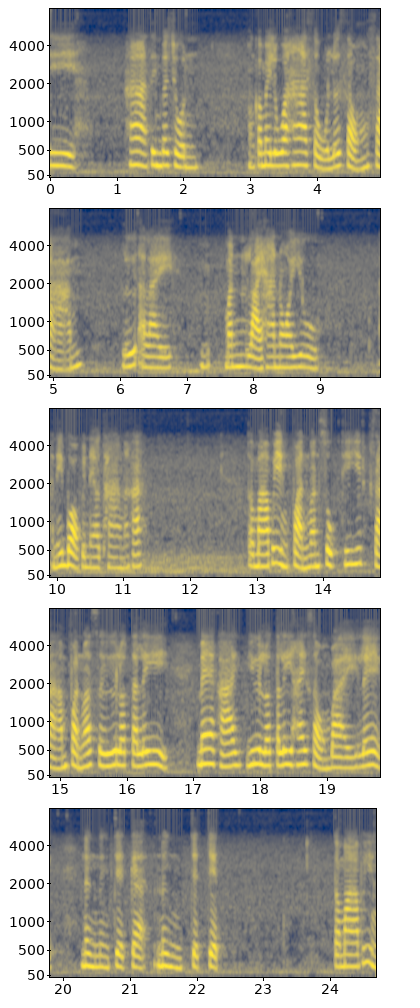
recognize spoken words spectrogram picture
ที่ห้าสิ้นพระชน มันก็ไม่รู้ว่าห้าศูนย์หรือสองสามหรืออะไร มันหลายฮานอยอยู่ อันนี้บอกเป็นแนวทางนะคะ ต่อมาผู้หญิงฝันวันศุกร์ที่ 23 ฝันว่าซื้อลอตเตอรี่ แม่ค้ายื่นลอตเตอรี่ให้สองใบเลข 117 กับ 177 ต่อมาผู้หญิง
